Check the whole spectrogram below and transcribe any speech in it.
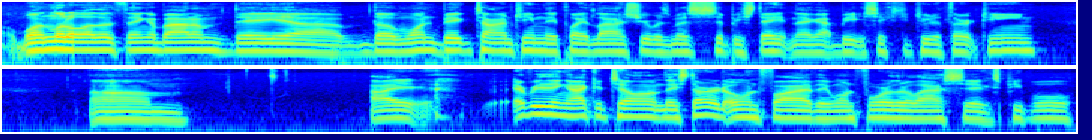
one little other thing about him, they uh, the one big time team they played last year was Mississippi State, and they got beat sixty two to thirteen. Um, I everything I could tell them, they started zero and five. They won four of their last six. People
